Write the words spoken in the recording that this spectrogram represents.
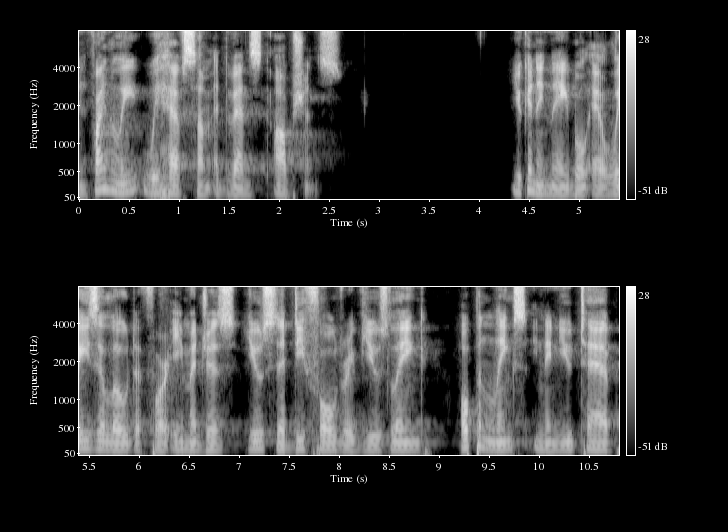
And finally, we have some advanced options. You can enable a lazy load for images, use the default reviews link, open links in a new tab,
